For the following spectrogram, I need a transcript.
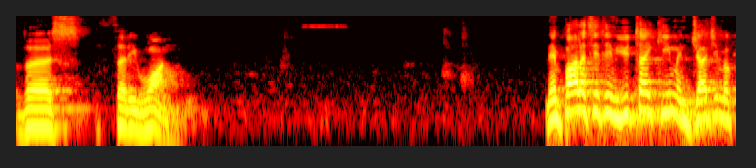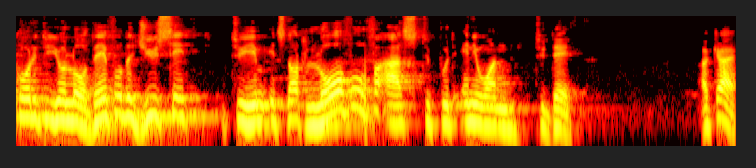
verse 31. Then Pilate said to him, You take him and judge him according to your law. Therefore, the Jews said to him, It's not lawful for us to put anyone to death. Okay,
